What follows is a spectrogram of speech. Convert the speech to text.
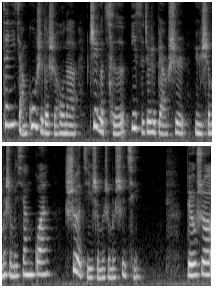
在你讲故事的时候呢，这个词意思就是表示与什么什么相关，涉及什么什么事情。比如说，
